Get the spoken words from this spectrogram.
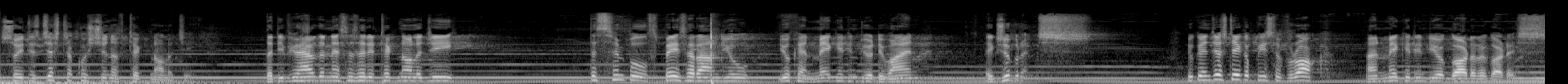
So it is just a question of technology. That if you have the necessary technology, the simple space around you, you can make it into a divine exuberance. You can just take a piece of rock and make it into your god or a goddess.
